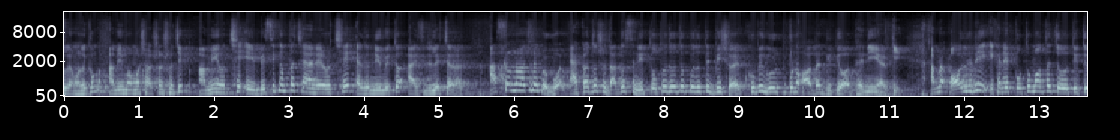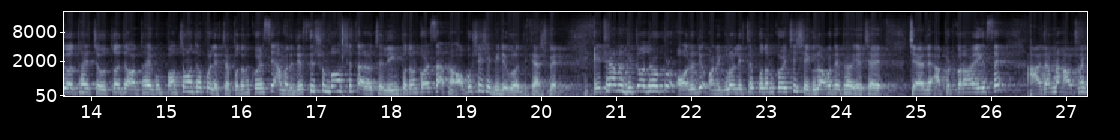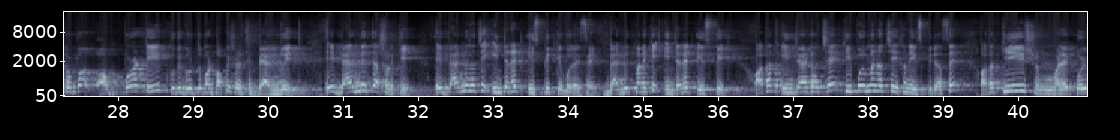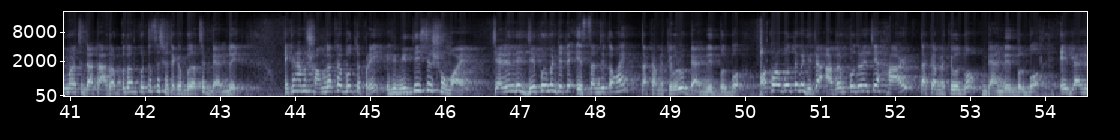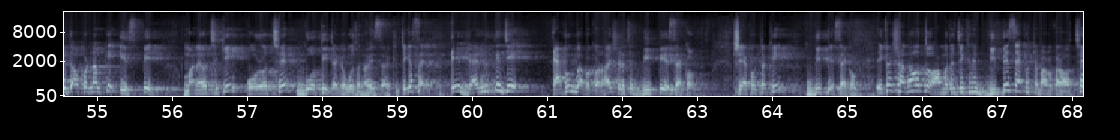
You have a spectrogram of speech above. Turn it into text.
আসসালামু আলাইকুম। আমি মোহাম্মদ শাসন সচিব। আমি হচ্ছে এই বেসিক ক্যাম্পাস চ্যানেলের হচ্ছে একজন নিয়মিত আইসিডি লেকচারার আজকে আমরা আলোচনা করব একাদশ দ্বাদশ শ্রেণি তথ্য যোগাযোগ প্রযুক্তি বিষয়ে খুবই গুরুত্বপূর্ণ অধ্যায়, দ্বিতীয় অধ্যায় নিয়ে আর কি। আমরা অলরেডি এখানে প্রথম অধ্যায় তৃতীয় অধ্যায় চৌথ অধ্যায় এবং পঞ্চম অধ্যায় উপর লেকচার প্রদান করেছি। আমাদের ডেসক্রিপশন বক্সে তার হচ্ছে লিঙ্ক প্রদান করা আছে। আপনারা অবশ্যই সেই ভিডিওগুলো দেখে আসবেন। এছাড়া আমরা দ্বিতীয় অধ্যায়ের উপর অলরেডি অনেকগুলো লেকচার প্রদান করেছি। সেগুলো আমাদের চ্যানেলে আপলোড করা হয়ে গেছে। আজ আমরা আলোচনা করব অপরটি খুবই গুরুত্বপূর্ণ টপিক সেটা হচ্ছে ব্যান্ডউইথ এই ব্যান্ডউইথ আসলে কি? এই ব্যান্ডউইথ হচ্ছে ইন্টারনেট স্পিডকে বোঝাইছে। ব্যান্ডউইথ মানে কি? ইন্টারনেট স্পিড অর্থাৎ ইন্টারনেট হচ্ছে কি পরিমাণ হচ্ছে এখানে স্পিড আছে? অর্থাৎ কি মানে পরিমাণ হচ্ছে ডাটা আদান প্রদান করতেছে, সেটাকে বোঝাচ্ছে ব্যান্ডউইথ এখানে আমরা সংজ্ঞাকার বলতে পারি, একটি নির্দিষ্ট সময় চ্যানেলে যে পরিমাণ ডেটা স্থানান্তরিত হয়, তাকে আমরা কি বলব? ব্যান্ডউইথ বলব। অথবা বলতে পারি ডেটা আদান প্রদানের যে হার, তাকে আমরা কি বলব? ব্যান্ডউইথ বলব। এই ব্যান্ডউইথ অপর নাম কি? স্পিড মানে হচ্ছে কি? ওর হচ্ছে গতিটাকে বোঝানো হয়েছে আর কি, ঠিক আছে? এই ব্যান্ডউইথকে যে একক ব্যবহার করা হয়, সেটা হচ্ছে বিপিএস একক। সেই এককটা কি? বিপিএস একক। এখানে সাধারণত আমাদের যেখানে বিপিএস এককটা ব্যবহার করা হচ্ছে,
